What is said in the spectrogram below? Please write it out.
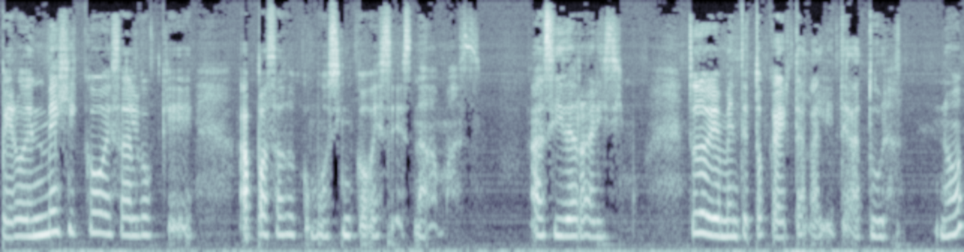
pero en México es algo que ha pasado como cinco veces nada más, así de rarísimo. Entonces obviamente toca irte a la literatura, ¿no?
